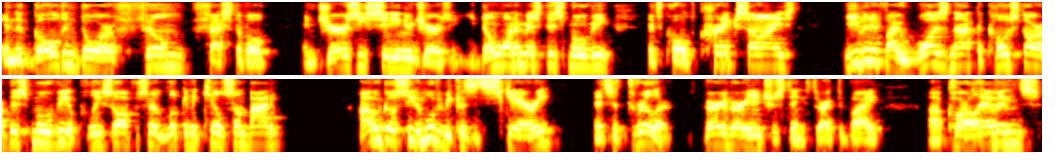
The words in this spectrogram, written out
in the Golden Door Film Festival in Jersey City, New Jersey. You don't want to miss this movie. It's called Critic Sized. Even if I was not the co star of this movie, a police officer looking to kill somebody, I would go see the movie because it's scary and it's a thriller. It's very, very interesting. It's directed by uh, Carl Evans,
